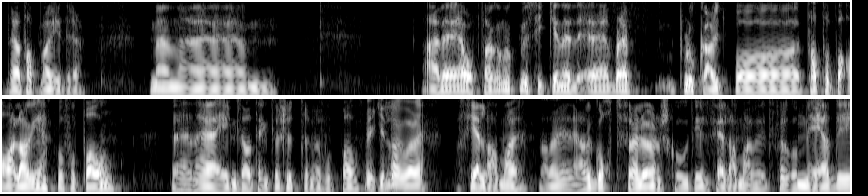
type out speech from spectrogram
det har tatt meg videre. Men eh, Nei, det, jeg oppdaga nok musikken Jeg ble plukka ut på Tatt opp på A-laget på fotballen. eh, Når jeg egentlig hadde tenkt å slutte med fotball. Hvilket lag var det? Fjellhamar. Jeg hadde gått fra Lørenskog til Fjellhamar for å gå ned i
